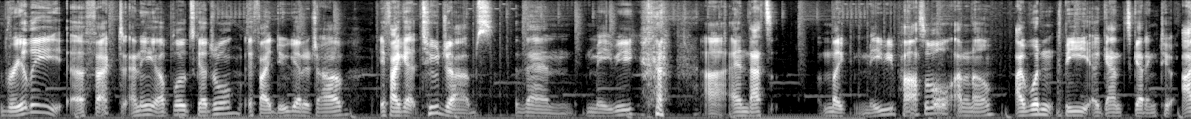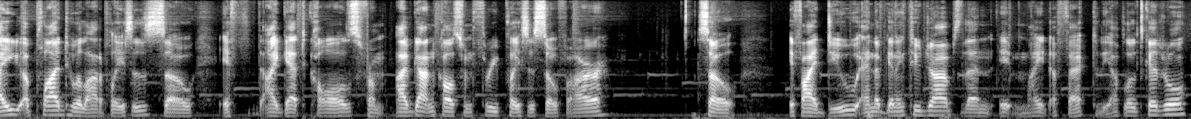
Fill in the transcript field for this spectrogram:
really affect any upload schedule if I do get a job. If I get two jobs, then maybe. uh, and that's like maybe possible i don't know i wouldn't be against getting to i applied to a lot of places so if i get calls from i've gotten calls from three places so far so if I do end up getting two jobs, then it might affect the upload schedule.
